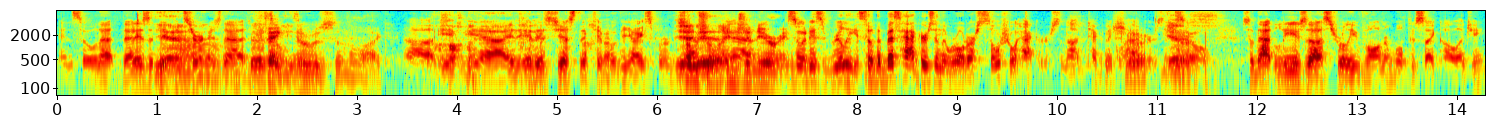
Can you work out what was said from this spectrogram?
And so that, that is a big Yeah, concern is that, Fake news and the like. uh, it- yeah, it, it is just the tip of the iceberg. Yeah, Social is. engineering. So it is really, so the best hackers in the world are social hackers, not technical Sure. hackers. And Yes. So, so that leaves us really vulnerable to psychology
